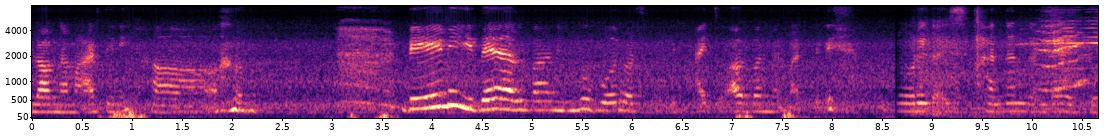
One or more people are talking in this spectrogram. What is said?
ಬ್ಲಾಗ್ನ ಮಾಡ್ತೀನಿ. ಡೈಲಿ ಇದೆ ಅಲ್ವಾ, ನಿಮಗೂ ಬೋರ್ ಹೊಡ್ಸ್ಬಿಡ್ತೀನಿ. ಆಯಿತು, ಅವ್ರು ಬಂದ ಮೇಲೆ ಮಾಡ್ತೀನಿ. ನೋಡಿ ಗೈಸ್ ಹನ್ನೊಂದು ಗಂಟೆ ಆಯಿತು.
